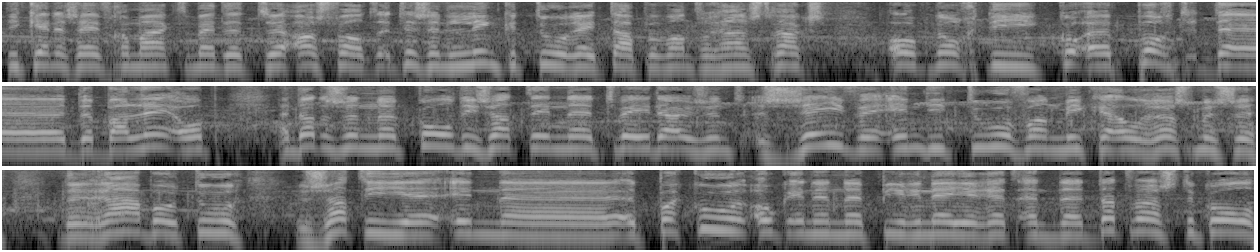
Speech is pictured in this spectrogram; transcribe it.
die kennis heeft gemaakt met het eh, asfalt. Het is een linker toeretappe, want we gaan straks ook nog die eh, Port de, de Ballet op. En dat is een eh, call die zat in eh, 2007 in die tour van Michael Rasmussen. De Rabo Tour zat hij eh, in eh, het parcours, ook in een Pyreneeënrit. En eh, dat was de call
